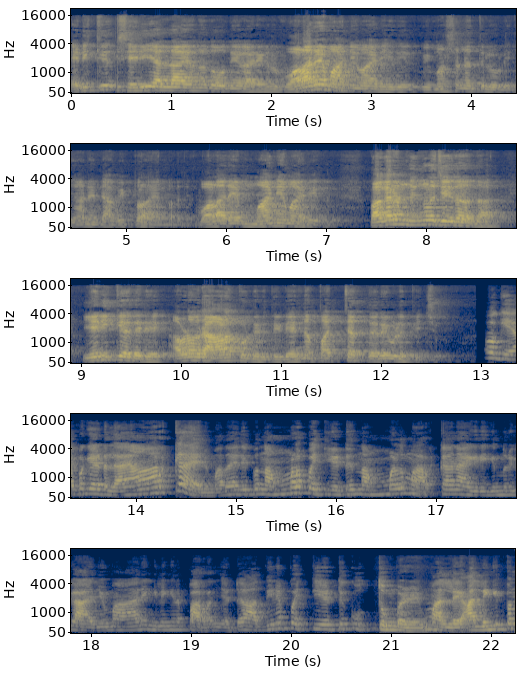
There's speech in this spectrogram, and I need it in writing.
എനിക്ക് ശരിയല്ല എന്ന് തോന്നിയ കാര്യങ്ങൾ വളരെ മാന്യമായ രീതിയിൽ വിമർശനത്തിലൂടെ ഞാൻ എന്റെ അഭിപ്രായം പറഞ്ഞു. വളരെ മാന്യമായ രീതിയിൽ. പകരം നിങ്ങൾ ചെയ്തതെന്താ? എനിക്കെതിരെ അവിടെ ഒരാളെ കൊണ്ടിരുത്തിയിട്ട് എന്നെ പച്ച തെറി വിളിപ്പിച്ചു. ഓക്കെ അപ്പൊ കേട്ടല്ല. ആർക്കായാലും അതായത് ഇപ്പൊ നമ്മളെ പറ്റിയിട്ട് നമ്മൾ മറക്കാൻ ആഗ്രഹിക്കുന്ന ഒരു കാര്യം ആരെങ്കിലും ഇങ്ങനെ പറഞ്ഞിട്ട് അതിനെ പറ്റിയിട്ട് കുത്തുമ്പോഴും അല്ലെ അല്ലെങ്കിൽ ഇപ്പൊ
